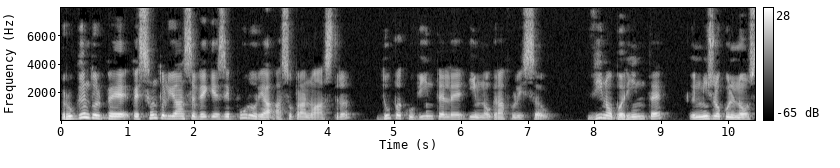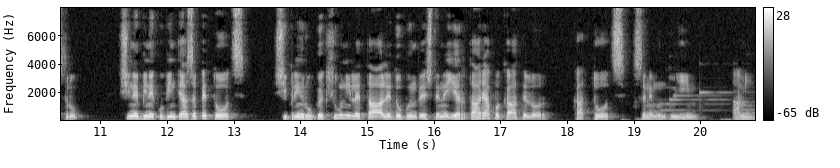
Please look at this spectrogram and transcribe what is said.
rugându-l pe, pe Sfântul Ioan să vegheze pururea asupra noastră după cuvintele imnografului său. Vino, Părinte, în mijlocul nostru și ne binecuvintează pe toți și prin rugăciunile tale dobândește-ne iertarea păcatelor ca toți să ne mântuim. Amin.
